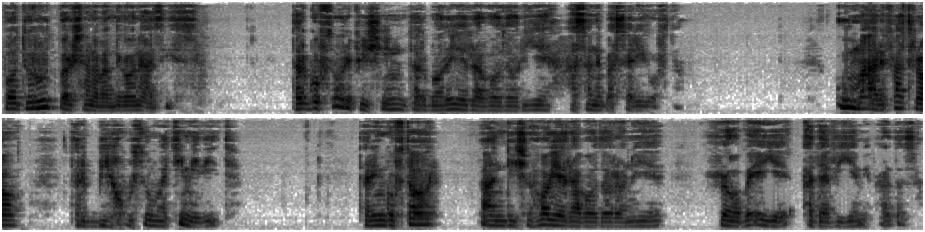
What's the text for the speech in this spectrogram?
با درود بر شنوندگان عزیز. در گفتار پیشین درباره رواداری حسن بصری گفتم. او معرفت را در بیخصومتی می‌دید. در این گفتار به اندیشه های روادارانه رابعه ادویه می‌پردازم.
